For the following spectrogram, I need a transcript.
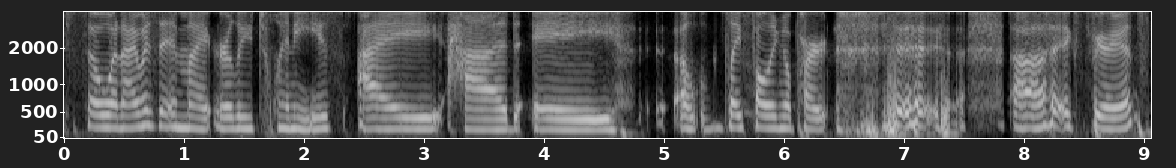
So when I was in my early 20s, I had a, a life falling apart uh, experience.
